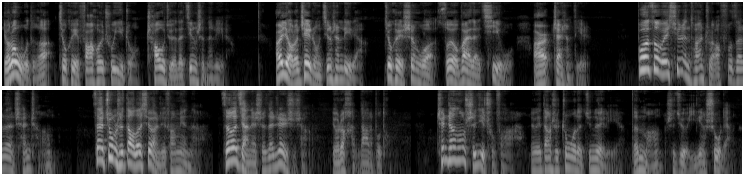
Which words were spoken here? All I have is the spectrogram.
有了武德，就可以发挥出一种超绝的精神的力量，而有了这种精神力量，就可以胜过所有外在器物而战胜敌人。不过，作为训练团主要负责人的陈诚，在重视道德修养这方面呢，则和蒋介石在认识上有着很大的不同。陈诚从实际出发，认为当时中国的军队里文盲是具有一定数量的，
